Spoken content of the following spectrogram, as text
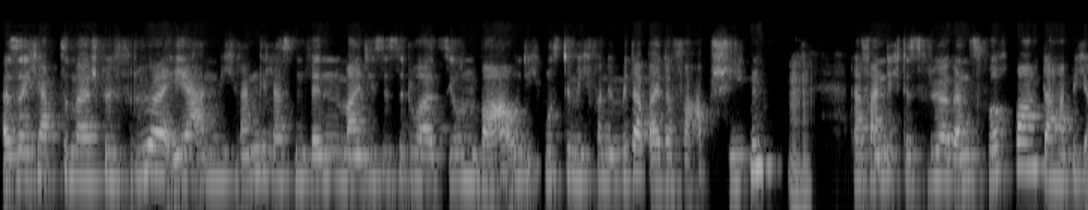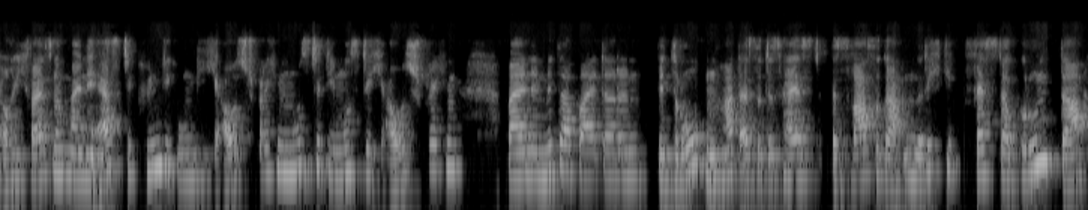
Also ich habe zum Beispiel früher eher an mich rangelassen, wenn mal diese Situation war und ich musste mich von einem Mitarbeiter verabschieden. Mhm da fand ich das früher ganz furchtbar. Da habe ich auch, ich weiß noch, meine erste Kündigung, die ich aussprechen musste, die musste ich aussprechen, weil eine Mitarbeiterin betrogen hat. Also das heißt, es war sogar ein richtig fester Grund da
